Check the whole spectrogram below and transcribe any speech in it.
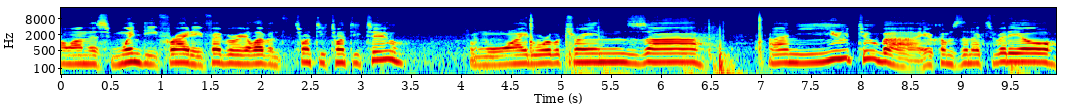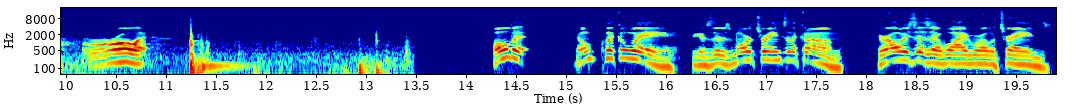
All on this windy Friday, February 11th, 2022, from Wide World of Trains uh, on YouTube. Uh, here comes the next video. Roll it. Hold it. Don't click away because there's more trains to come. There always is a Wide World of Trains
